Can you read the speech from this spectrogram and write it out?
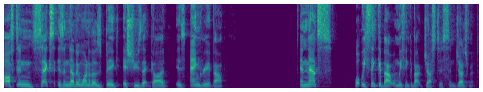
often sex is another one of those big issues that God is angry about. And that's what we think about when we think about justice and judgment.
